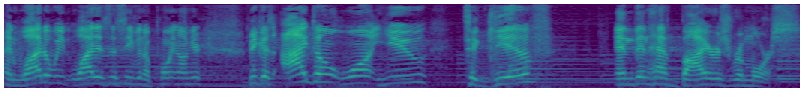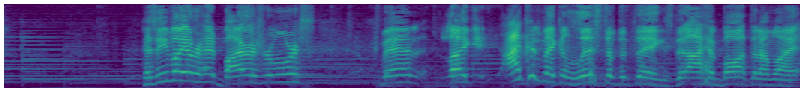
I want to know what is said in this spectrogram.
And why do we? Why is this even a point on here? Because I don't want you to give and then have buyer's remorse. Has anybody ever had buyer's remorse? Man, like I could make a list of the things that I have bought that I'm like,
